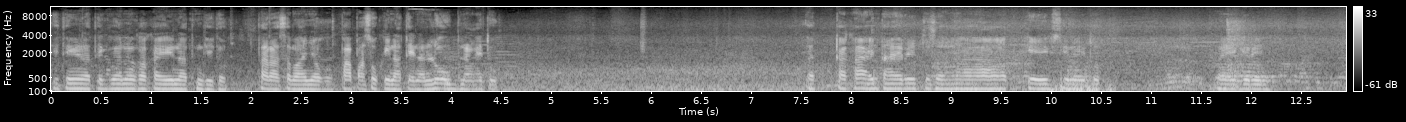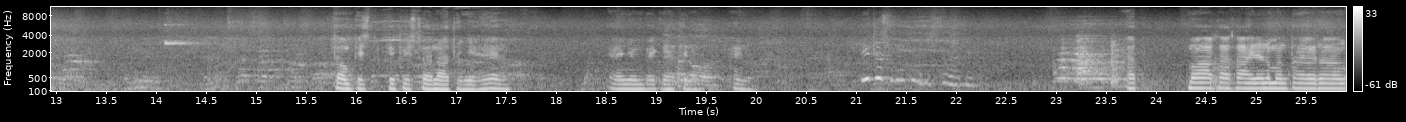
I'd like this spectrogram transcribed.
Titingnan natin kung anong kakain natin dito. Tara, samahan nyo ako. Papasukin natin ang loob ng ito. At kakain tayo rito sa KFC na ito. May green. Ito ang pis- pipistuhan natin yan. Ayan. Ayan yung bike natin. Ayan. Dito sa natin. At makakakain na naman tayo ng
